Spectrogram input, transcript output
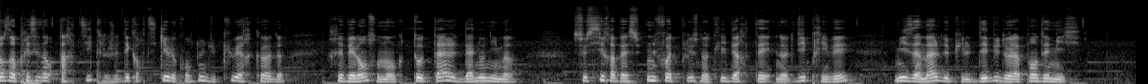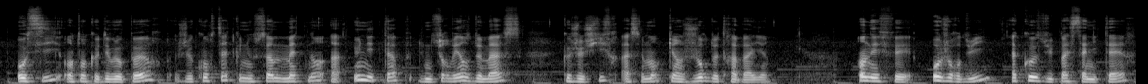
Dans un précédent article, je décortiquais le contenu du QR code, révélant son manque total d'anonymat. Ceci rabaisse une fois de plus notre liberté et notre vie privée, mise à mal depuis le début de la pandémie. Aussi, en tant que développeur, je constate que nous sommes maintenant à une étape d'une surveillance de masse que je chiffre à seulement 15 jours de travail. En effet, aujourd'hui, à cause du pass sanitaire,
